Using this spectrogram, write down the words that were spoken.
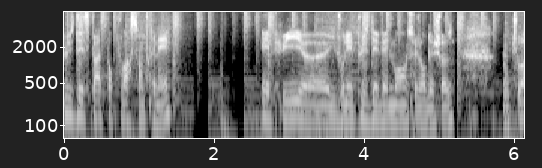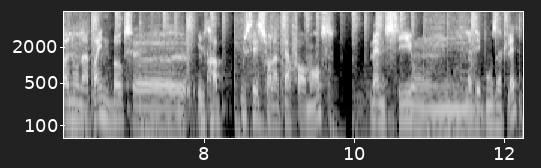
plus d'espace pour pouvoir s'entraîner. Et puis, euh, ils voulaient plus d'événements, ce genre de choses. Donc, tu vois, nous, on n'a pas une box euh, ultra poussée sur la performance, même si on a des bons athlètes.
